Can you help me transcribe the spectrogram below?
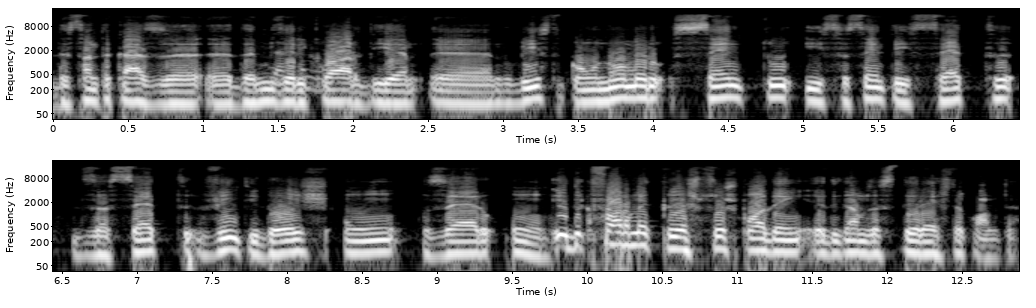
da Santa Casa eh, da Misericórdia eh, no BIST com o número 167 17 22 101. E de que forma é que as pessoas podem, digamos, aceder a esta conta?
